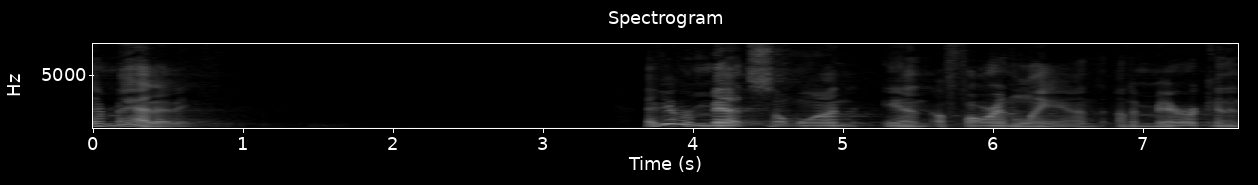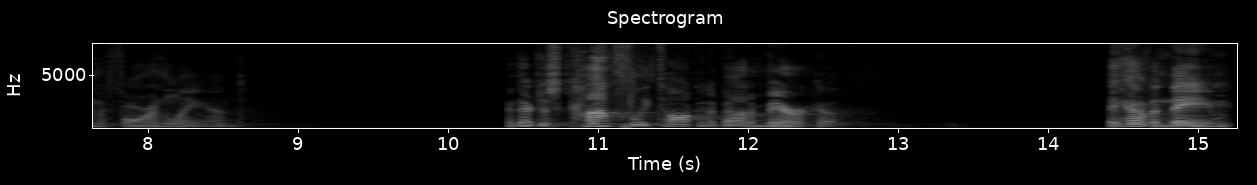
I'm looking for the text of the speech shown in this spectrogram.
They're mad at him. Have you ever met someone in a foreign land, an American in a foreign land, and they're just constantly talking about America? They have a name.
